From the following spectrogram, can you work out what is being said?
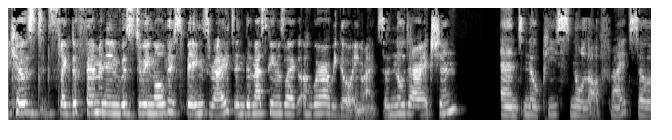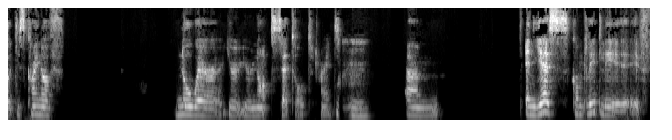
because it's like the feminine was doing all these things right? And the masculine was like oh, where are we going? Right? So no direction and no peace no love right? So this kind of nowhere you're you're not settled right? Mm-hmm. um and yes completely if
